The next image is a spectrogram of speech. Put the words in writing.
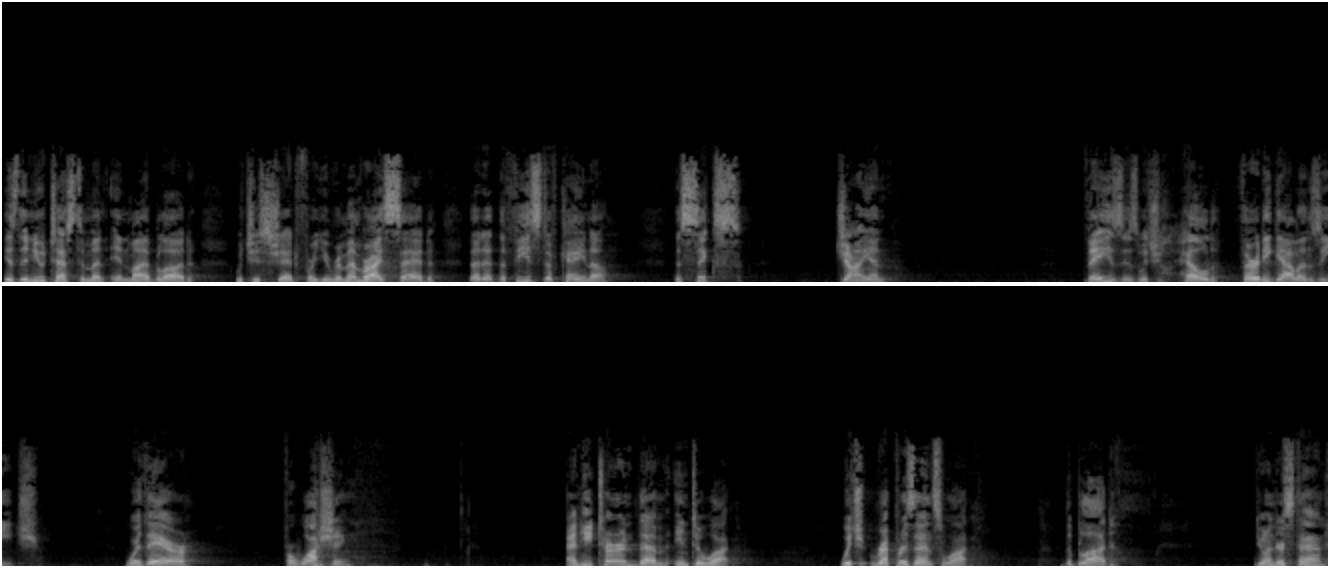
is the New Testament in my blood, which is shed for you. Remember I said that at the feast of Cana, the six giant vases, which held 30 gallons each, were there for washing. And he turned them into what? Which represents what? The blood. Do you understand?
